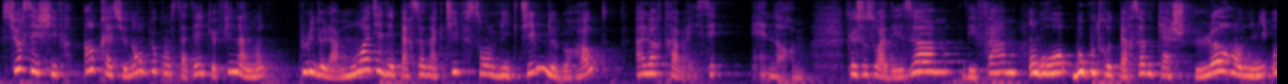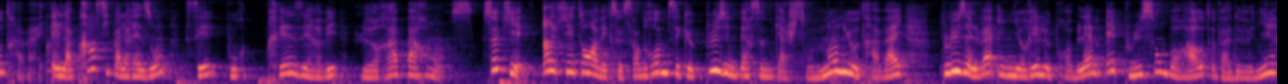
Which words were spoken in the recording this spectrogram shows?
Sur ces chiffres impressionnants, on peut constater que finalement, plus de la moitié des personnes actives sont victimes de bore-out à leur travail. C'est énorme. Que ce soit des hommes, des femmes, en gros, beaucoup trop de personnes cachent leur ennui au travail. Et la principale raison, c'est pour préserver leur apparence. Ce qui est inquiétant avec ce syndrome, c'est que plus une personne cache son ennui au travail, plus elle va ignorer le problème et plus son bore-out va devenir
